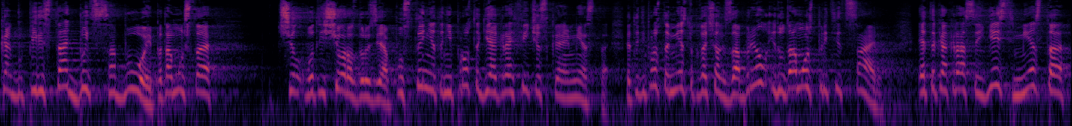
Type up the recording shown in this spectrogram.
как бы перестать быть собой, потому что вот еще раз, друзья, пустыня это не просто географическое место, это не просто место, куда человек забрел, и туда может прийти царь. Это как раз и есть место,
